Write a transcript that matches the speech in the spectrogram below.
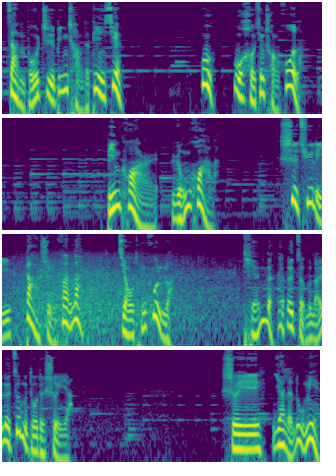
赞博制冰厂的电线。哦，我好像闯祸了！冰块融化了，市区里大水泛滥，交通混乱。天哪，怎么来了这么多的水呀？水淹了路面。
